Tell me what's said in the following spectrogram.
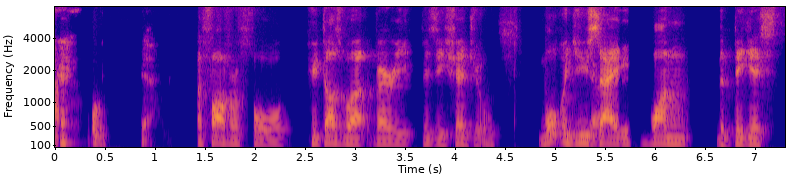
yeah, a father of four who does work very busy schedule, what would you yeah. say one the biggest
